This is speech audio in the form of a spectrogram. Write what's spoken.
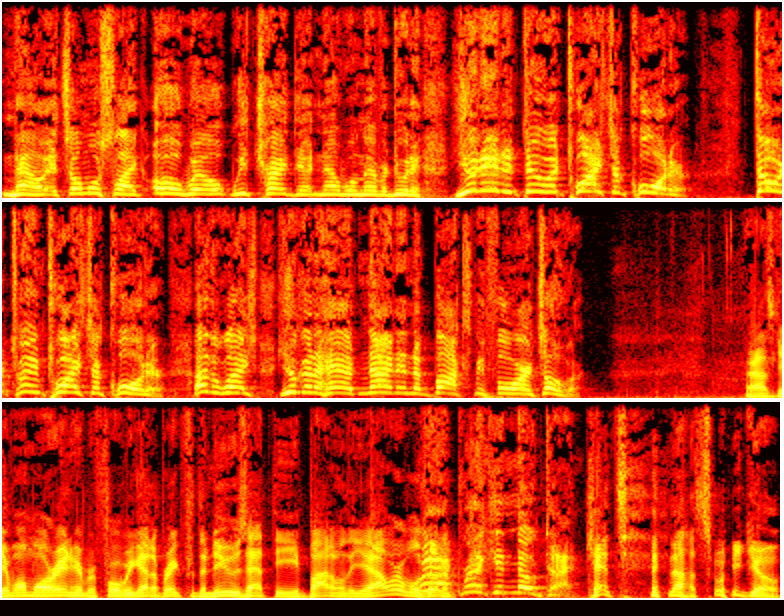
Now it's almost like, oh well, we tried that. Now we'll never do it. You need to do it twice a quarter. Throw it to him twice a quarter. Otherwise, you're going to have nine in the box before it's over. All right, let's get one more in here before we got a break for the news at the bottom of the hour. We'll We're go not to breaking no time. Kent. no, so we go.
